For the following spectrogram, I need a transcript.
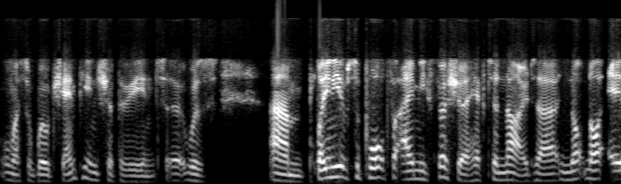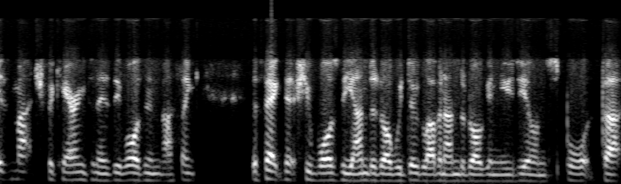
almost a world championship event. It was um, plenty of support for Amy Fisher, I have to note. Uh, not not as much for Carrington as there was, and I think the fact that she was the underdog. We do love an underdog in New Zealand sport, but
